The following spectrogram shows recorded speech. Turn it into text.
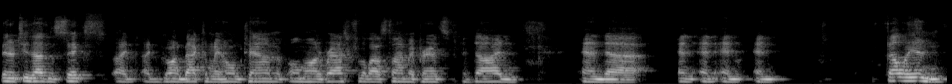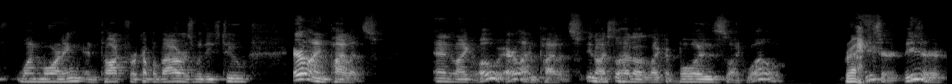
then in 2006, I'd, I'd, gone back to my hometown of Omaha, Nebraska for the last time. My parents had died and, and, uh, and, and, and, and fell in one morning and talked for a couple of hours with these two airline pilots. And like, oh, airline pilots, you know, I still had a, like a boys like, whoa, right. These are, these are,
